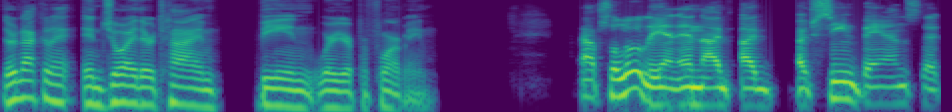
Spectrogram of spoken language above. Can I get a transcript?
they're not going to enjoy their time being where you're performing. Absolutely, and and I've I've I've seen bands that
